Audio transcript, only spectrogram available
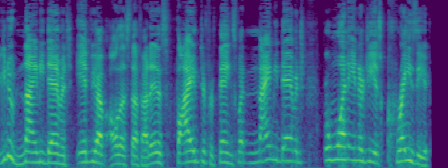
You can do 90 damage if you have all that stuff out. It is five different things, but 90 damage for one energy is crazy.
